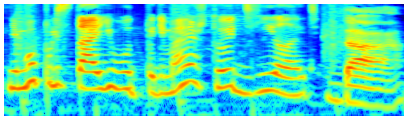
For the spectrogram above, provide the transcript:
к нему пристают, понимаешь, что делать. Да,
